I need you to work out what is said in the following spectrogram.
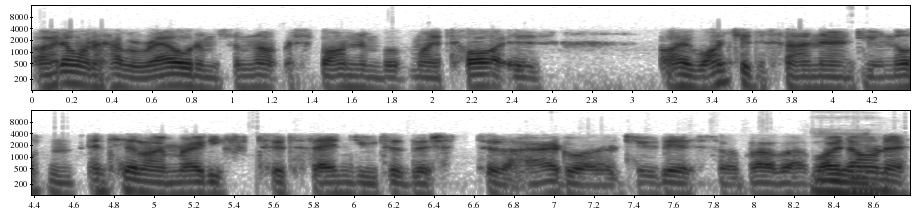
I don't want to have a row with him, so I'm not responding. But my thought is, I want you to stand there and do nothing until I'm ready to send you to the to the hardware or do this or blah blah. blah. I don't want to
